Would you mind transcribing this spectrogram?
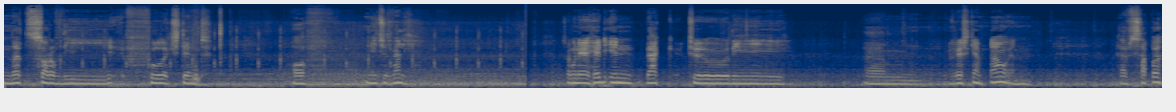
And that's sort of the full extent of Nature's Valley. So I'm going to head in back to the um, rest camp now and have supper.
